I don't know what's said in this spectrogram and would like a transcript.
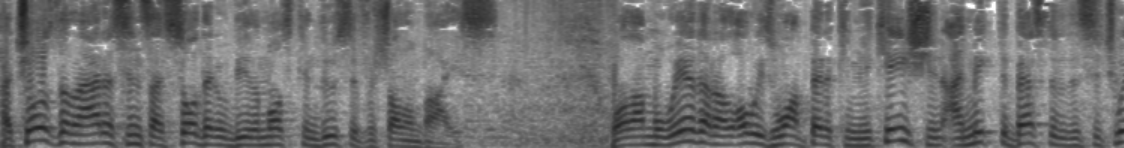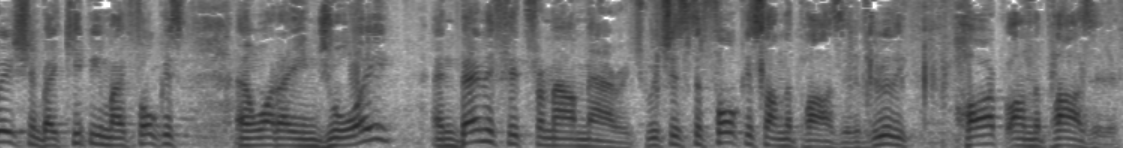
I chose the latter since I saw that it would be the most conducive for shalom bayis. While I'm aware that I'll always want better communication, I make the best of the situation by keeping my focus on what I enjoy and benefit from our marriage, which is to focus on the positive, to really harp on the positive.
